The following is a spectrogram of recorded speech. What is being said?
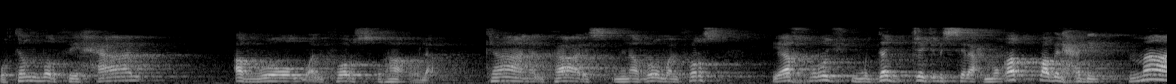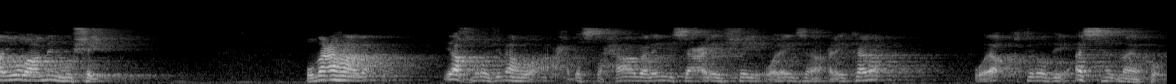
وتنظر في حال الروم والفرس وهؤلاء كان الفارس من الروم والفرس يخرج مدجج بالسلاح مغطى بالحديد ما يرى منه شيء. ومع هذا يخرج له أحد الصحابة ليس عليه شيء وليس عليه كذا ويقتل في أسهل ما يكون.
